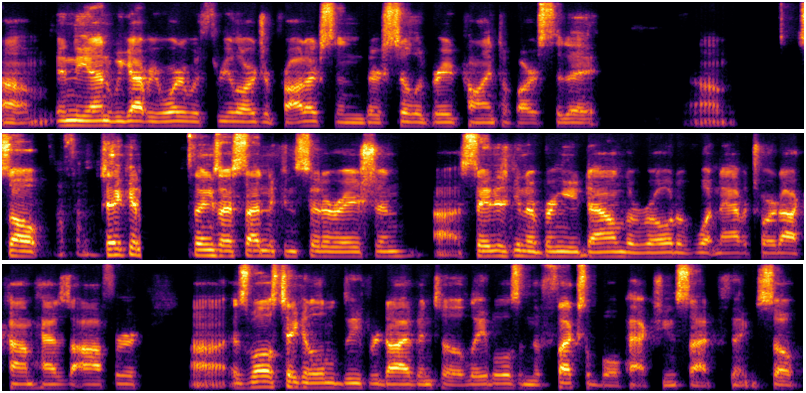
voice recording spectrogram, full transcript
Um, in the end, we got rewarded with three larger products and they're still a great client of ours today. Um, so awesome. taking things I said into consideration, uh, Sadie's going to bring you down the road of what Navitor.com has to offer, uh, as well as take a little deeper dive into labels and the flexible packaging side of things. So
